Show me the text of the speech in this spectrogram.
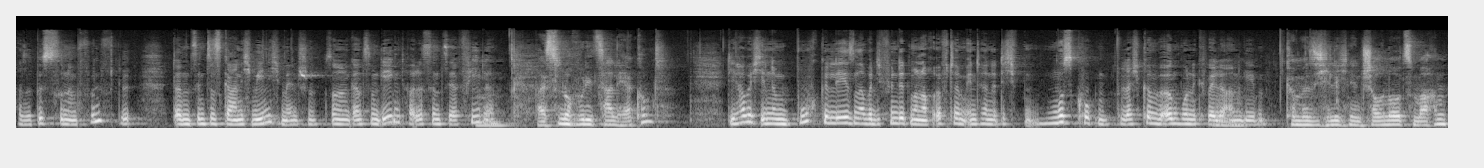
also bis zu einem Fünftel, dann sind es gar nicht wenig Menschen, sondern ganz im Gegenteil, es sind sehr viele. Mhm. Weißt du noch, wo die Zahl herkommt? Die habe ich in einem Buch gelesen, aber die findet man auch öfter im Internet. Ich muss gucken. Vielleicht können wir irgendwo eine Quelle mhm. angeben. Können wir sicherlich in den Show Notes machen.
